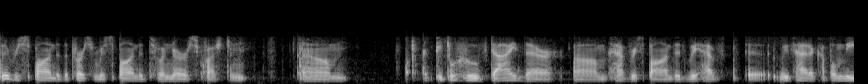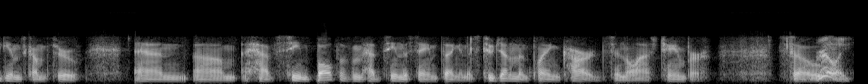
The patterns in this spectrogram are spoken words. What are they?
they responded. The person responded to a nurse question. Um, people who've died there um, have responded. We have uh, we've had a couple mediums come through, and um, have seen both of them had seen the same thing, and it's two gentlemen playing cards in the last chamber. So really,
